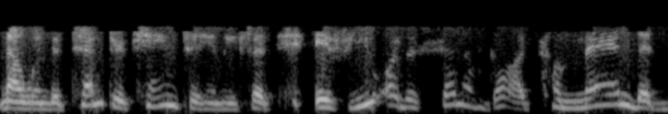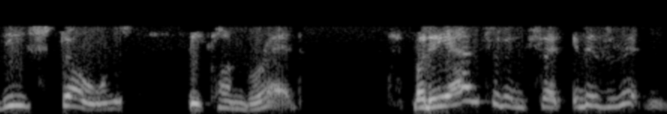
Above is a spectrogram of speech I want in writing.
Now when the tempter came to him, he said, if you are the Son of God, command that these stones become bread. But he answered and said, it is written,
